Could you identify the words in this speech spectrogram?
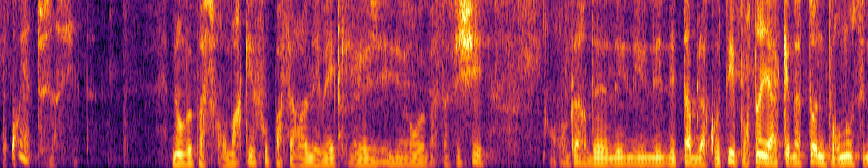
Pourquoi il y a deux assiettes? Mais on ne veut pas se faire remarquer, il ne faut pas faire les mecs, on ne veut pas s'afficher. On regarde les, tables à côté. Pourtant, il y a Kenaton, pour nous, c'est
